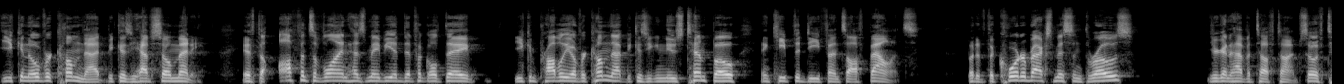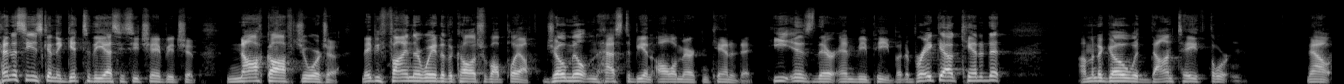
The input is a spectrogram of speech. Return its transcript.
you can overcome that because you have so many. If the offensive line has maybe a difficult day, you can probably overcome that because you can use tempo and keep the defense off balance. But if the quarterback's missing throws, you're going to have a tough time. So if Tennessee is going to get to the SEC championship, knock off Georgia, maybe find their way to the college football playoff, Joe Milton has to be an All American candidate. He is their MVP. But a breakout candidate, I'm going to go with Dont'e Thornton. Now,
